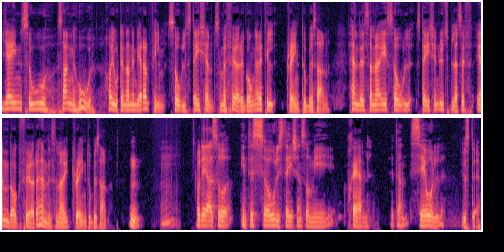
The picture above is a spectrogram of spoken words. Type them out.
Jane Su Sang-Ho har gjort en animerad film, Soul Station, som är föregångare till Train to Busan. Händelserna i Soul Station utspelar sig en dag före händelserna i Train to Busan. Och det är alltså inte Seoul Station som i själ, utan Seoul, Just det.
